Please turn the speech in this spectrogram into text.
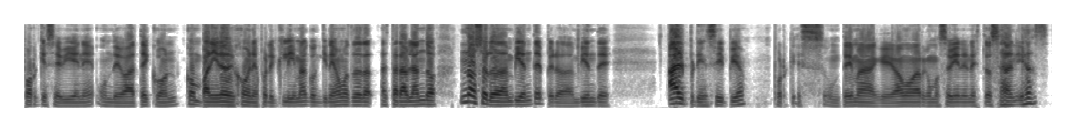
porque se viene un debate con compañeros de Jóvenes por el Clima, con quienes vamos a estar hablando no solo de ambiente, pero de ambiente al principio, porque es un tema que vamos a ver cómo se viene en estos años.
